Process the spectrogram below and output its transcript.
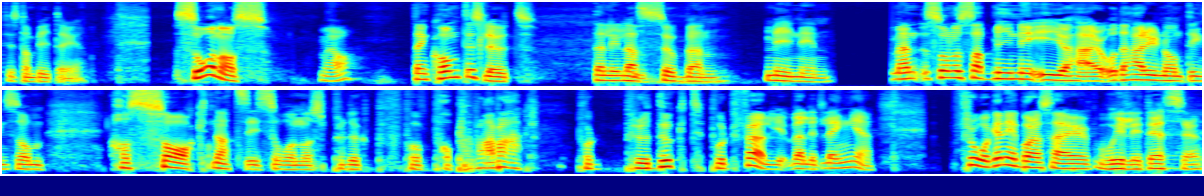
Tills de byter igen. Sonos. Ja. Den kom till slut. Den lilla Mm. subben. Minin. Men Sonos Sub Mini är ju här och det här är ju någonting som har saknats i Sonos produkt, på, på, på, på, produktportfölj väldigt länge. Frågan är bara så här. Will it esse?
